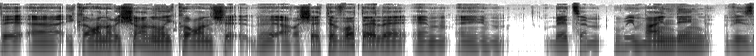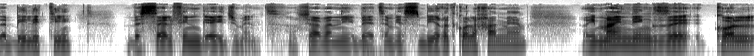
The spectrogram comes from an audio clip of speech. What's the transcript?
והעיקרון הראשון הוא עיקרון, ש... והראשי תיבות האלה הם, הם בעצם reminding, visibility, ו-self-engagement. עכשיו אני בעצם אסביר את כל אחד מהם. reminding זה כל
